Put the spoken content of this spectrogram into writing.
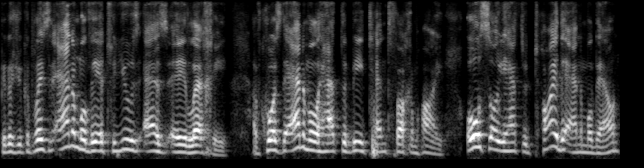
because you can place an animal there to use as a lechi. Of course, the animal had to be ten tefachim high. Also, you have to tie the animal down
